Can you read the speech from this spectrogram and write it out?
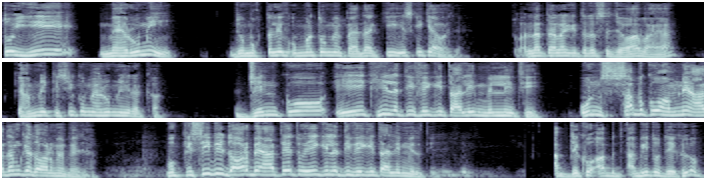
تو یہ محرومی جو مختلف امتوں میں پیدا کی، اس کی کیا وجہ؟ ہے تو اللہ تعالیٰ کی طرف سے جواب آیا کہ ہم نے کسی کو محروم نہیں رکھا۔ جن کو ایک ہی لطیفے کی تعلیم ملنی تھی ان سب کو ہم نے آدم کے دور میں بھیجا۔ وہ کسی بھی دور میں آتے تو ایک ہی لطیفے کی تعلیم ملتی۔ اب دیکھو، اب، ابھی تو دیکھ لو۔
